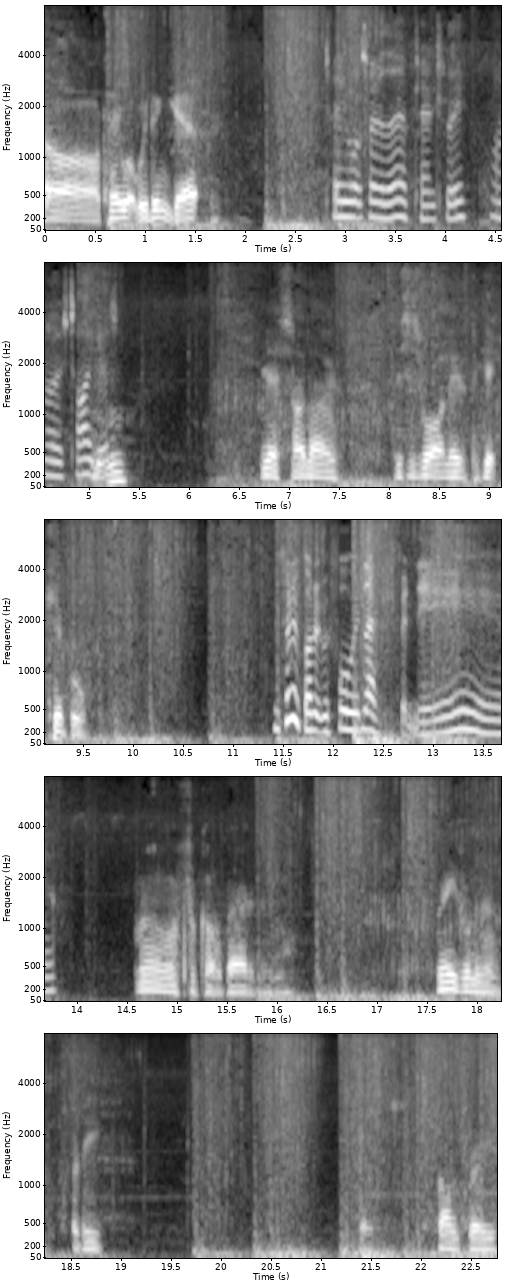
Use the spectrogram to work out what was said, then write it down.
Oh, I'll tell you what we didn't get. Tell you what's over there potentially. One of those tigers. Mhm. Yes, I know. This is why I needed to get kibble. We could have got it before we left, but no. Oh, I forgot about it. Anymore. We need one of them bloody palm trees.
